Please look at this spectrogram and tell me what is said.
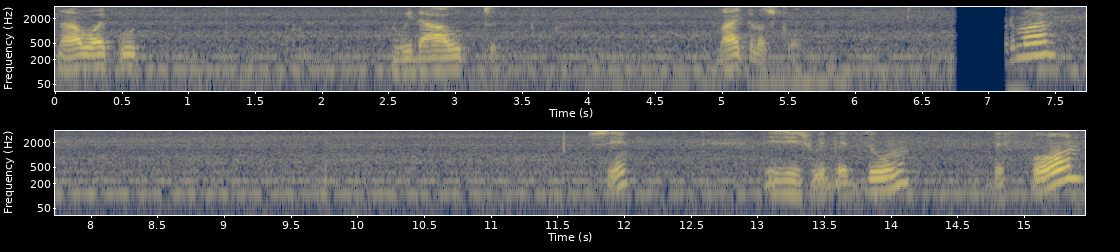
now I put without microscope. Normal see? This is with the zoom the phone.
